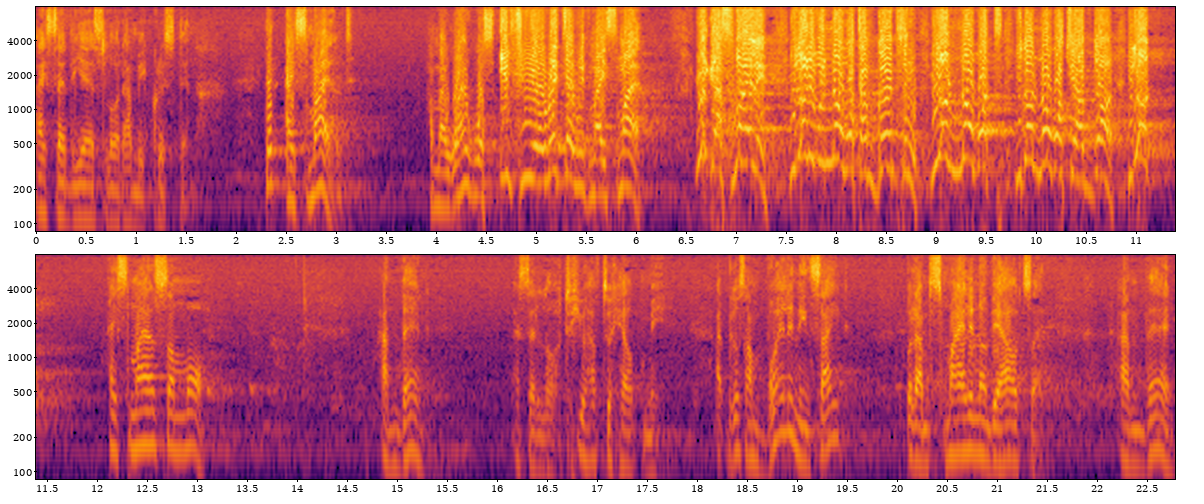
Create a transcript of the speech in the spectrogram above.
I said, Yes, Lord, I'm a Christian. Then I smiled. And my wife was infuriated with my smile. You are smiling. You don't even know what I'm going through. You don't know what you don't know what you have done. You don't. I smiled some more. And then I said, Lord, you have to help me. Uh, Because I'm boiling inside, but I'm smiling on the outside. And then,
